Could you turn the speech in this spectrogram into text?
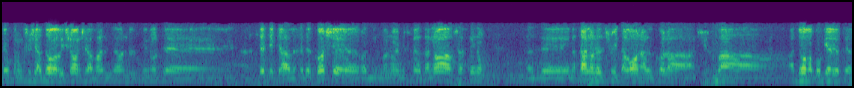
בעצם אני חושב שהדור הראשון שעבד מאוד ברצינות אה, על אתלטיקה וחדר כושר, עוד בזמנו עם נבחרת הנוער שעשינו, אז נתן לנו איזשהו יתרון על כל השכבה, הדור הבוגר יותר.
